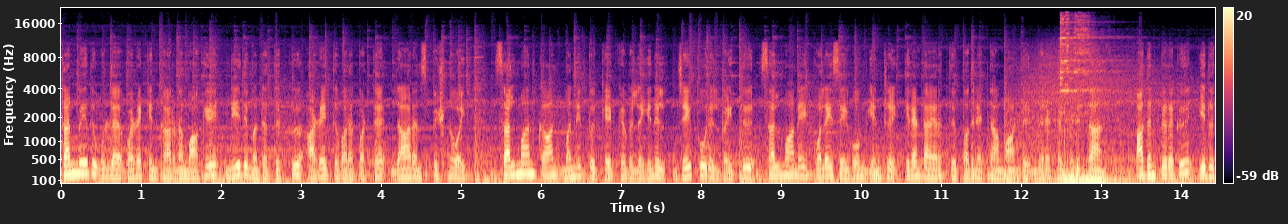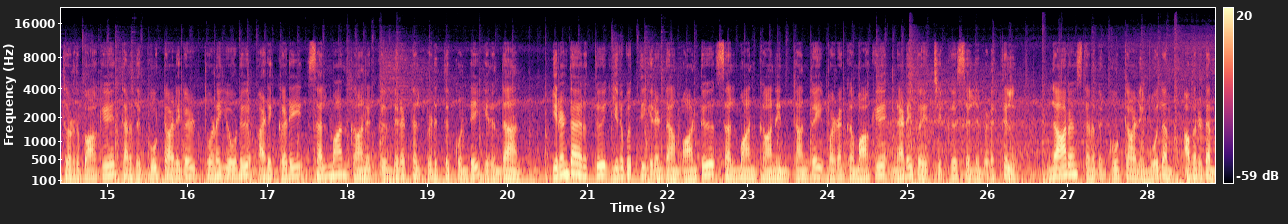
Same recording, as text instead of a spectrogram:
தன் மீது உள்ள வழக்கின் காரணமாக நீதிமன்றத்திற்கு அழைத்து வரப்பட்ட லாரன்ஸ் பிஷ்னோய் சல்மான் கான் மன்னிப்பு கேட்கவில்லை எனில் ஜெய்ப்பூரில் வைத்து சல்மானை கொலை செய்வோம் என்று இரண்டாயிரத்து பதினெட்டாம் ஆண்டு மிரட்டல் விடுத்தான். அதன் பிறகு இது தொடர்பாக தனது கூட்டாளிகள் துணையோடு அடிக்கடி சல்மான் கானுக்கு மிரட்டல் விடுத்துக் கொண்டே இருந்தான். இரண்டாயிரத்து இருபத்தி இரண்டாம் ஆண்டு சல்மான் கானின் தந்தை வழக்கமாக நடைபயிற்சிக்கு செல்லும் இடத்தில் லாரன்ஸ் தனது கூட்டாளி மூலம் அவரிடம்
